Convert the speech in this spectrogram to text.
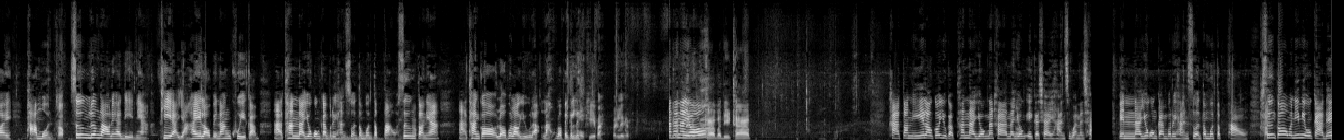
อยผาหมนครับซึ่งเรื่องราวในอดีตเนี่ยพี่อะอยากให้เราไปนั่งคุยกับอ่าท่านนายกองค์การบริหารส่วนตำบลตับเต่า ซึ่งครับตอนเนี้ยอ่าท่านก็รอพวกเราอยู่ละเราเราไปกันเลย โอเคไปไปกันเลยครับท่านนายกครับสวัสดีครับ ค่ะ ตอนนี้เราก็อยู่กับท่านนายกนะคะ นายกเอกชัยหานสุวรรณชัยเป็นนายกองค์การบริหารส่วนตำบลตับเต่าครับซึ่งก็วันนี้มีโอกาสได้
